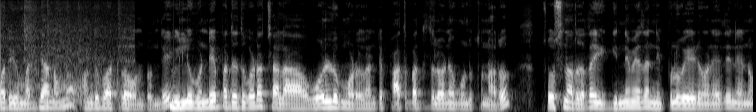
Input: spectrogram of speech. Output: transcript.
మరియు మధ్యాహ్నము అందుబాటులో ఉంటుంది. వీళ్ళు వండే పద్ధతి కూడా చాలా ఓల్డ్ మోడల్ అంటే పాత పద్ధతిలోనే వండుతున్నారు. చూస్తున్నారు కదా ఈ గిన్నె మీద నిప్పులు వేయడం అనేది నేను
